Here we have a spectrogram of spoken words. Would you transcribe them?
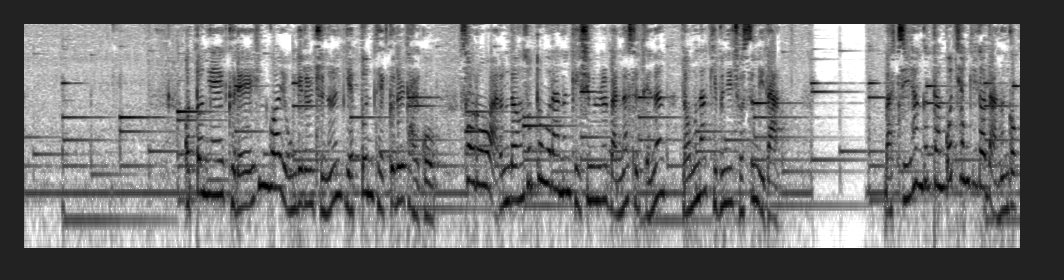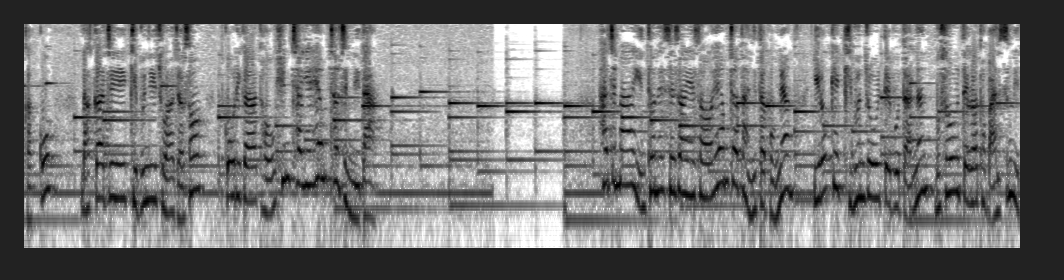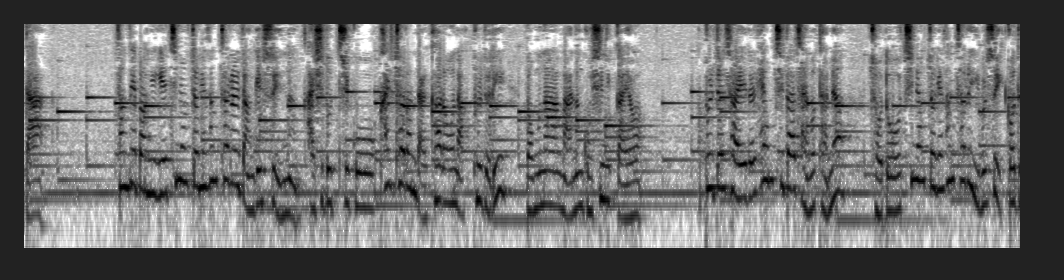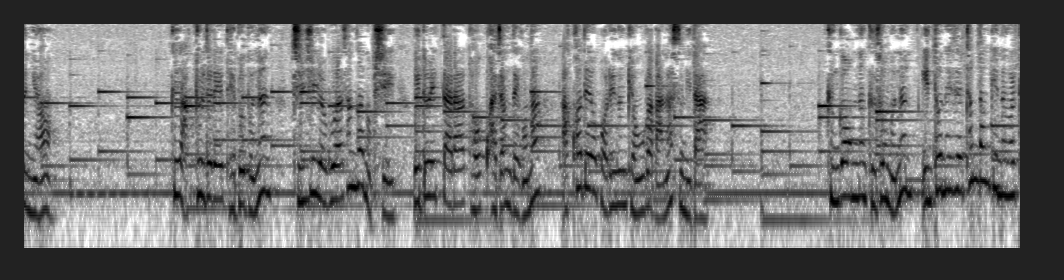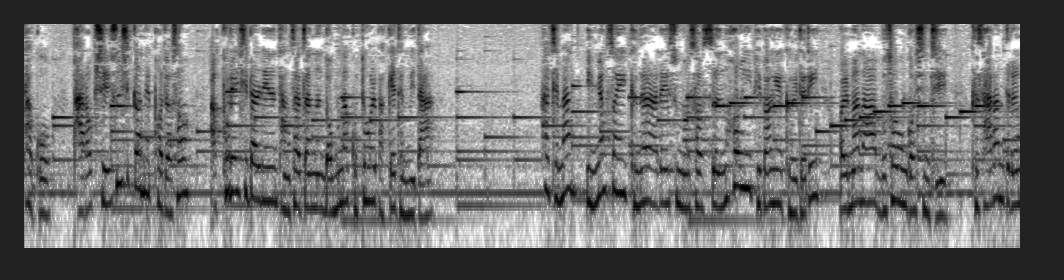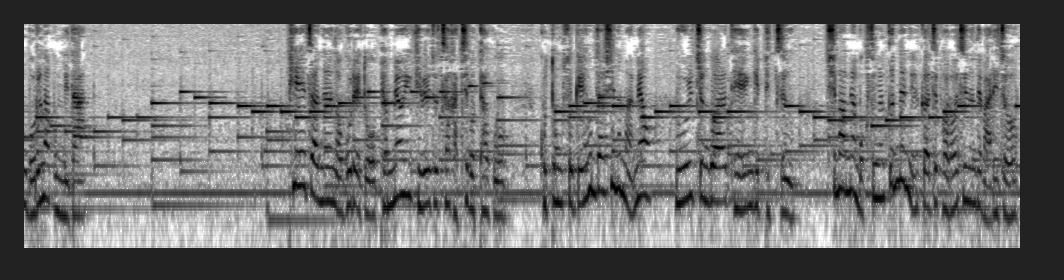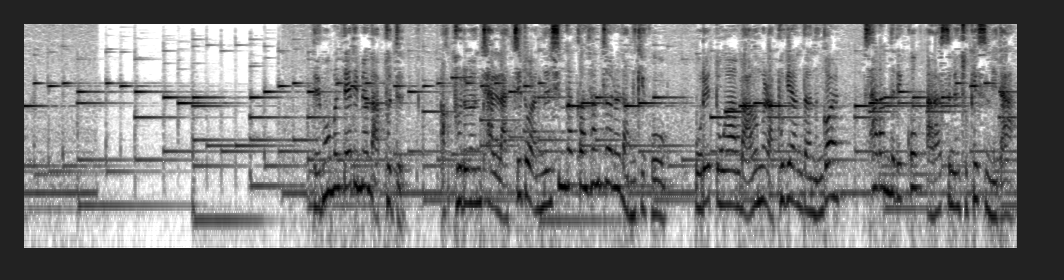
어떤 이의 글에 힘과 용기를 주는 예쁜 댓글을 달고 서로 아름다운 소통을 하는 게시물을 만났을 때는 너무나 기분이 좋습니다. 마치 향긋한 꽃향기가 나는 것 같고 나까지 기분이 좋아져서 꼬리가 더욱 힘차게 헤엄쳐집니다. 하지만 인터넷 세상에서 헤엄쳐 다니다 보면 이렇게 기분 좋을 때보다는 무서울 때가 더 많습니다. 상대방에게 치명적인 상처를 남길 수 있는 가시돋치고 칼처럼 날카로운 악플들이 너무나 많은 곳이니까요. 악플들 사이를 헤엄치다 잘못하면 저도 치명적인 상처를 입을 수 있거든요. 그 악플들의 대부분은 진실 여부와 상관없이 의도에 따라 더욱 과장되거나 악화되어 버리는 경우가 많았습니다. 근거 없는 그 소문은 인터넷의 첨단 기능을 타고 발 없이 순식간에 퍼져서 악플에 시달리는 당사자는 너무나 고통을 받게 됩니다. 하지만 익명성의 그늘 아래 숨어서 쓴 허위 비방의 글들이 얼마나 무서운 것인지 그 사람들은 모르나 봅니다. 피해자는 억울해도 변명의 기회조차 갖지 못하고 고통 속에 혼자 신음하며 우울증과 대인기피증, 심하면 목숨을 끊는 일까지 벌어지는데 말이죠. 내 몸을 때리면 아프듯 악플은 잘 낫지도 않는 심각한 상처를 남기고 오랫동안 마음을 아프게 한다는 걸 사람들이 꼭 알았으면 좋겠습니다.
